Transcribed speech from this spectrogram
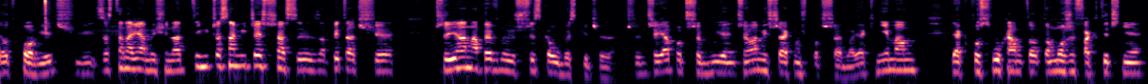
odpowiedź? Zastanawiamy się nad tym i czasami też trzeba zapytać się, czy ja na pewno już wszystko ubezpieczyłem, czy, czy ja potrzebuję, czy mam jeszcze jakąś potrzebę. Jak nie mam, jak posłucham, to, to może faktycznie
